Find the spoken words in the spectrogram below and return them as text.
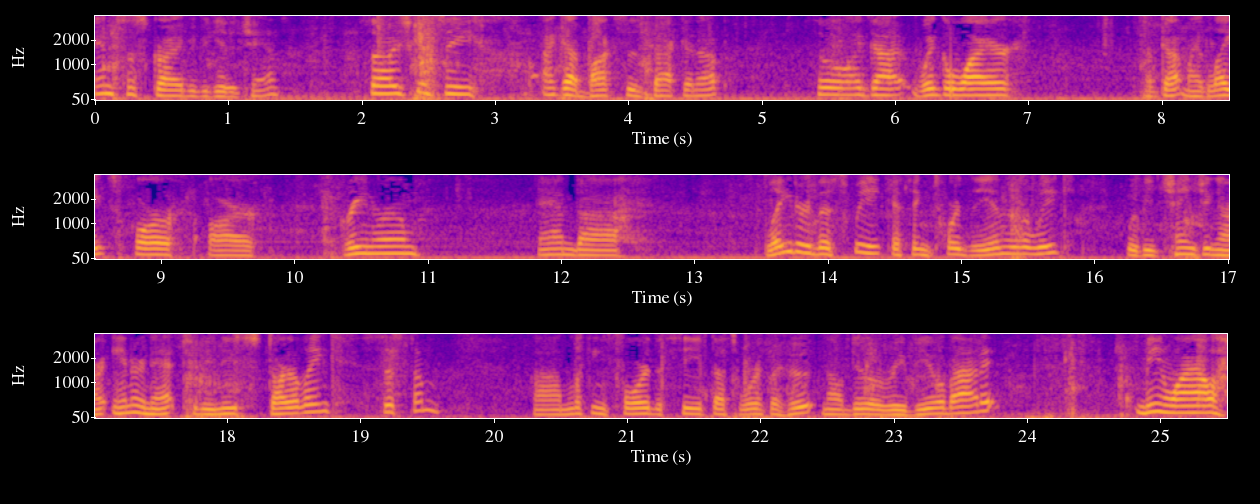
and subscribe if you get a chance. So as you can see, I got boxes backing up. So I got wiggle wire, I've got my lights for our green room, and uh, later this week, I think towards the end of the week, we'll be changing our internet to the new Starlink system. I'm looking forward to see if that's worth a hoot and I'll do a review about it. Meanwhile,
